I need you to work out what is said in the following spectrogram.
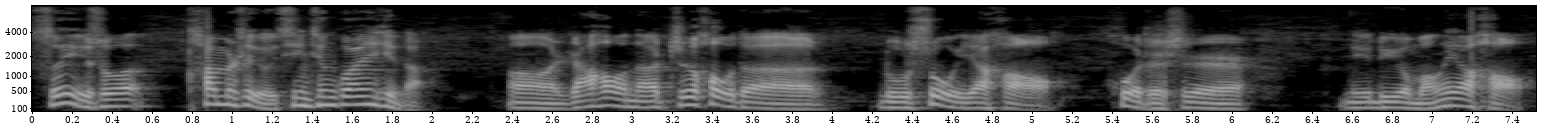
所以说他们是有亲情关系的。啊，然后呢？之后的鲁肃也好，或者是那吕蒙也好，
